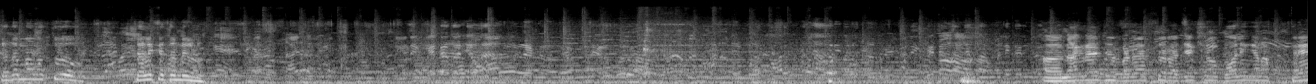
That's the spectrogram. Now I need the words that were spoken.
ಕದಮ್ಮ ಮತ್ತು ಕಲಿಕೆ ತಂಡಗಳು ನಾಗರಾಜ್ ಬಡವಾಸ್ ಸರ್ ಅಧ್ಯಕ್ಷರು ಬೌಲಿಂಗ್ ಅನ್ನ ಹಾಕ್ತಾರೆ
